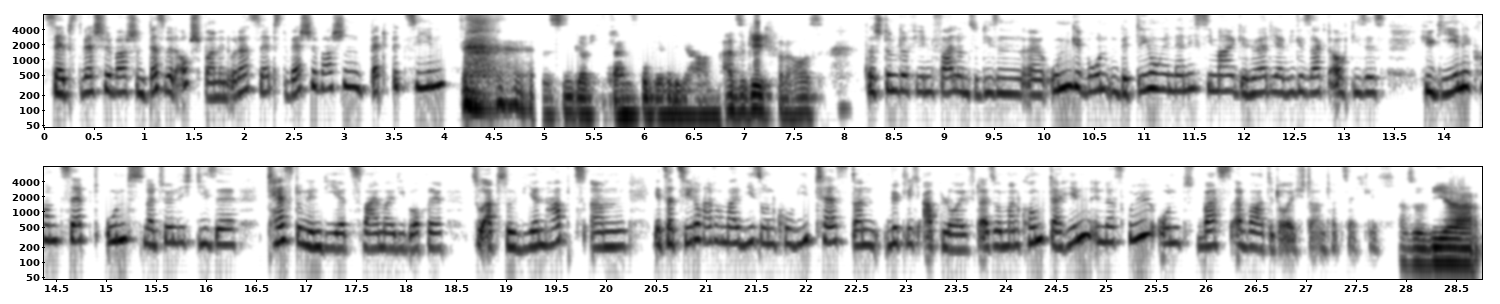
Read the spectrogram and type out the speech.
selbst Wäsche waschen, das wird auch spannend, oder? Selbst Wäsche waschen, Bett beziehen. das sind, glaube ich, die kleinen Probleme, die wir haben. Also gehe ich von aus. Das stimmt auf jeden Fall. Und zu diesen äh, ungewohnten Bedingungen, nenne ich sie mal, gehört ja, wie gesagt, auch dieses Hygienekonzept und natürlich diese Testungen, die ihr zweimal die Woche zu absolvieren habt. Ähm, jetzt erzähl doch einfach mal, wie so ein Covid-Test dann wirklich abläuft. Also man kommt dahin in der Früh und was erwartet euch dann tatsächlich? Also wir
